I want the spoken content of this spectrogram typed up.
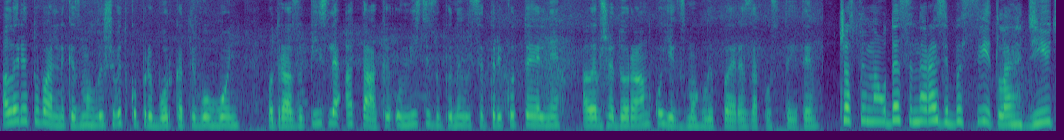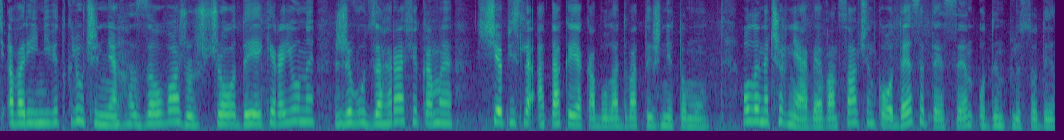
але рятувальники змогли швидко приборкати вогонь. Одразу після атаки у місті зупинилися три котельні, але вже до ранку їх змогли перезапустити. Частина Одеси наразі без світла. Діють аварійні відключення. Зауважу, що деякі райони живуть за графіками ще після атаки, яка була два тижні тому. Олена Черняєва, Іван Савченко, Одеса, ТСН 1+,1.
